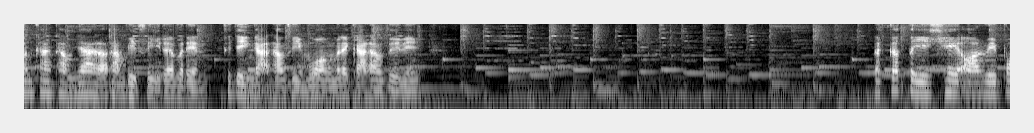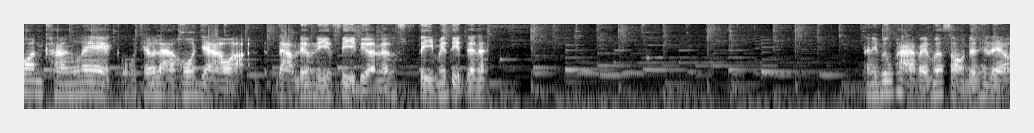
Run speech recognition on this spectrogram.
ค่อนข้างทำยากแล้วทำผิดสีด้วยประเด็น ที่จริงกะทำสีม่วงไม่ได้กะทำสีนี้ แล้วก็ตีเคออนวิปอนครั้งแรก โอ้ใช้เวลาโคตรยาวอะ่ะ ดาบเล่มนี้สี่เดือนแล้วตีไม่ติดด้วยนะ อันนี้เพิ่งผ่านไปเมื่อสองเดือนที่แล้ว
